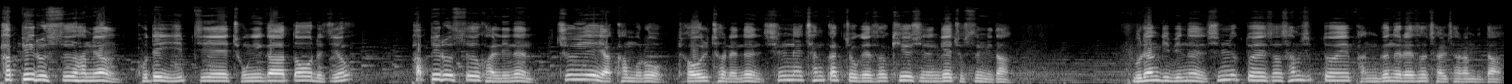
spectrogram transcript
파피루스 하면 고대 이집트의 종이가 떠오르지요? 파피루스 관리는 추위에 약하므로 겨울철에는 실내 창가 쪽에서 키우시는 게 좋습니다. 무량기비는 16도에서 30도의 반그늘에서 잘 자랍니다.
